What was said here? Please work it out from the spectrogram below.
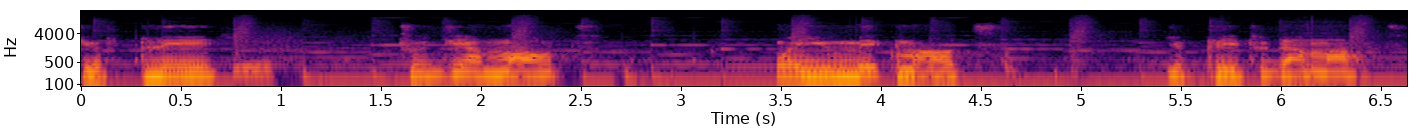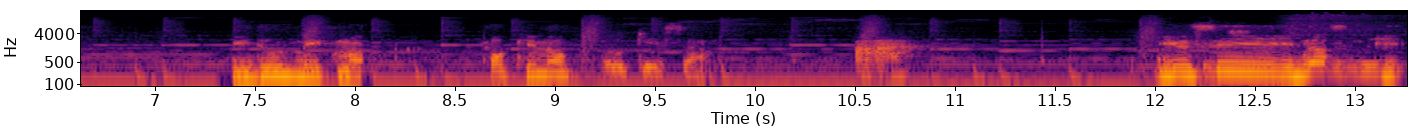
you play to their mouth. When you make mouth, you play to that mouth. You don't make mouth fucking up. Okay, sir. Ah, you Okay, see, you know, Okay.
